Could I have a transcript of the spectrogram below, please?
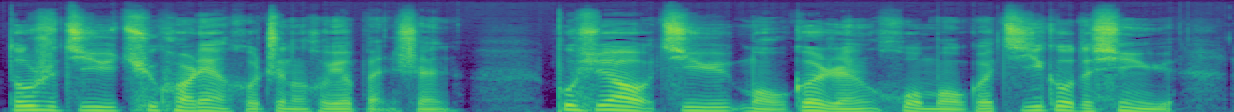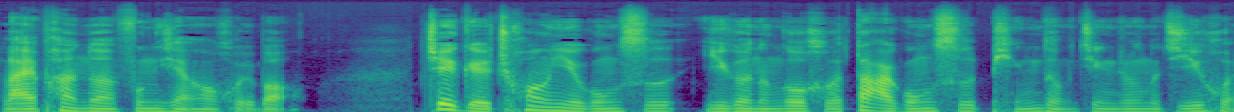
都是基于区块链和智能合约本身，不需要基于某个人或某个机构的信誉来判断风险和回报。这给创业公司一个能够和大公司平等竞争的机会。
